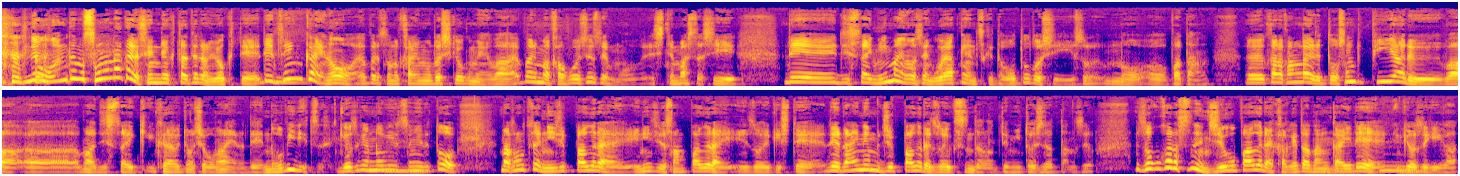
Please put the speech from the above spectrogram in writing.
でも、でもその中で戦略立てるのよくて、で、前回のやっぱりその買い戻し局面は、やっぱりまあ下方修正もしてましたし、で、実際2万4500円つけた一昨年のパターンから考えると、その PR は、あまあ、実際比べてもしょうがないので、伸び率、業績の伸び率見ると、うん、まあ、その時は20%ぐらい、23%ぐらい増益して、で、来年も10%ぐらい増益するんだろうっていう見通しだったんですよ。そこからすでに15%ぐらいかけた段階で、業績が、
